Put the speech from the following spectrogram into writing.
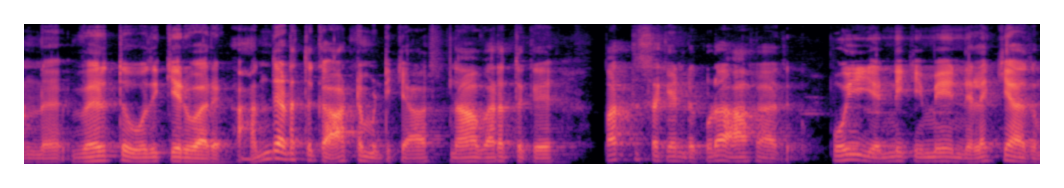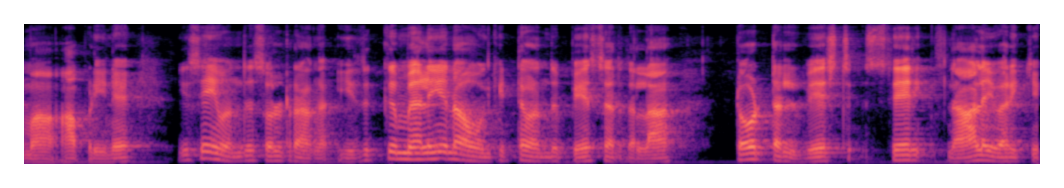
ஒன்று வெறுத்து ஒதுக்கிடுவார் அந்த இடத்துக்கு ஆட்டோமேட்டிக்காக நான் வரத்துக்கு பத்து செகண்டு கூட ஆகாது. பொய் என்றைக்குமே நிலைக்காதும்மா" அப்படின்னு இசை வந்து சொல்கிறாங்க "இதுக்கு மேலேயும் நான் உங்ககிட்ட வந்து பேசுகிறதெல்லாம் டோட்டல் வேஸ்ட். சரி நாளை வரைக்கும்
